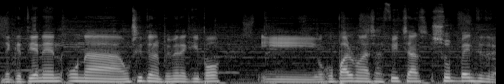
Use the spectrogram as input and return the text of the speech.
de que tienen un sitio en el primer equipo y ocupar una de esas fichas sub-23.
